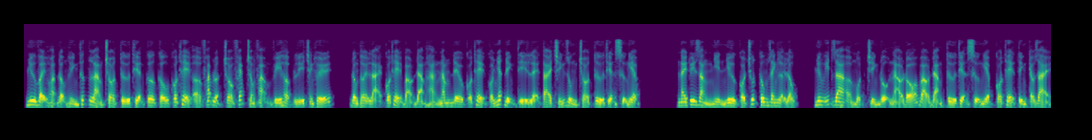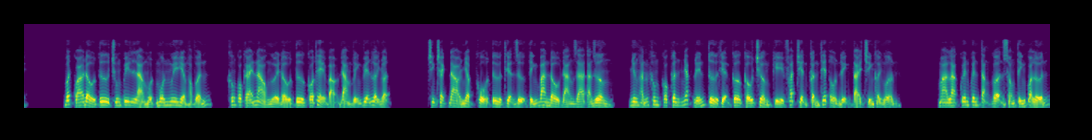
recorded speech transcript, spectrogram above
như vậy hoạt động hình thức làm cho từ thiện cơ cấu có thể ở pháp luật cho phép trong phạm vi hợp lý tránh thuế đồng thời lại có thể bảo đảm hàng năm đều có thể có nhất định tỷ lệ tài chính dùng cho từ thiện sự nghiệp. Nay tuy rằng nhìn như có chút công danh lợi lộc, nhưng ít ra ở một trình độ nào đó bảo đảm từ thiện sự nghiệp có thể tính kéo dài. Bất quá đầu tư trung quy là một môn nguy hiểm học vấn, không có cái nào người đầu tư có thể bảo đảm vĩnh viễn lợi nhuận. Trịnh trạch đào nhập cổ từ thiện dự tính ban đầu đáng giá tán dương, nhưng hắn không có cân nhắc đến từ thiện cơ cấu trường kỳ phát triển cần thiết ổn định tài chính khởi nguồn. Mà là quên quên tặng gợn sóng tính quá lớn,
